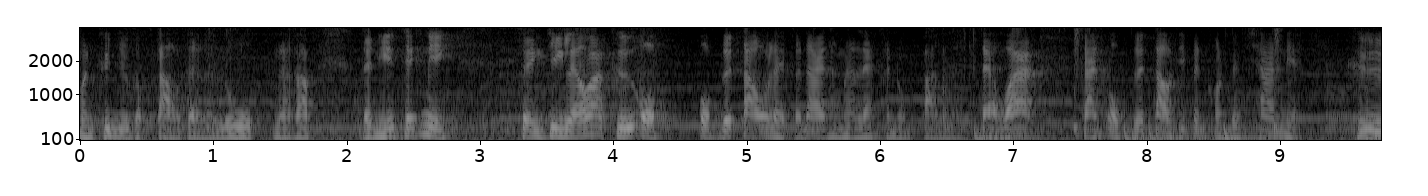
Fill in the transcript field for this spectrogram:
มันขึ้นอยู่กับเตาแต่ละลูกนะครับ แต่นี้เทคนิคแต่จริงๆแล้วอะคืออบอบด้วยเตาอะไรก็ได้ทั้งนั้นแหละขนมปังนะแต่ว่าการอบด้วยเตาที่เป็นคอนเว c ชันเนี่ย คือ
